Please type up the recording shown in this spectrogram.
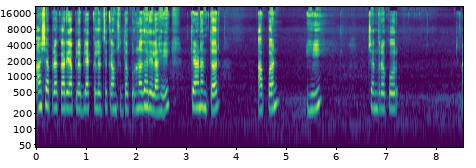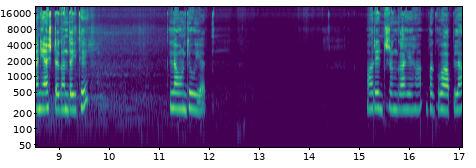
अशा प्रकारे आपलं ब्लॅक कलरचं कामसुद्धा पूर्ण झालेलं आहे. त्यानंतर आपण ही चंद्रकोर आणि अष्टगंध इथे लावून घेऊयात. ऑरेंज रंग आहे हा भगवा आपला.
